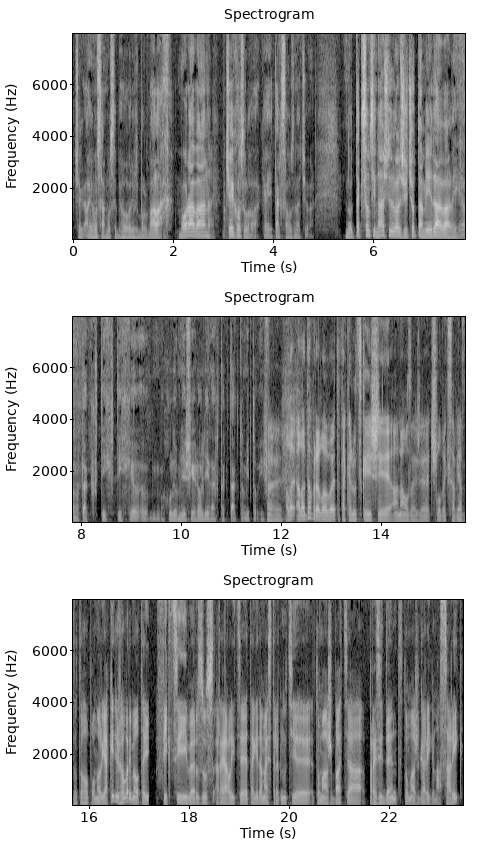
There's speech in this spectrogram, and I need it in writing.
Však aj on sám o sebe hovoril, že bol Valach, Moraván, no, Čechoslovák, hej, tak sa označoval. No tak som si naštudoval, že čo tam jedávali, no, tak v tých, tých uh, chudobnejších rodinách, tak takto mi to vyšlo. Ale, ale dobre, lebo je to také ľudskejšie a naozaj, že človek sa viac do toho ponorí. A keď už hovoríme o tej fikcii versus realite, tak je tam aj stretnutie Tomáš Baťa, prezident Tomáš Garik Masaryk.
